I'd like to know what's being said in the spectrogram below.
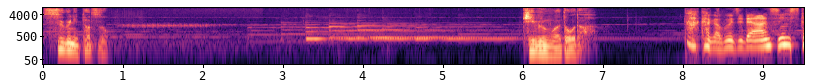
すぐに立つぞ気分はどうだ？タカが無事で安心した。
